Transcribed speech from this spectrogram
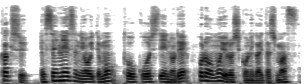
各種 SNS においても投稿しているので、フォローもよろしくお願いいたします。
